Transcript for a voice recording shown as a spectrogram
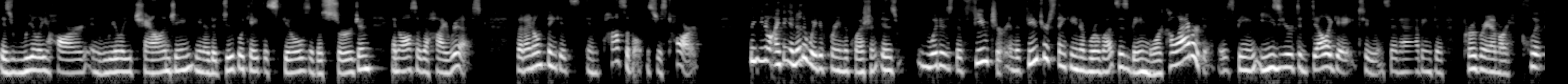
is really hard and really challenging, you know, to duplicate the skills of a surgeon and also the high risk. But I don't think it's impossible, it's just hard. But, you know, I think another way to frame the question is what is the future? And the future's thinking of robots as being more collaborative, as being easier to delegate to instead of having to program or click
